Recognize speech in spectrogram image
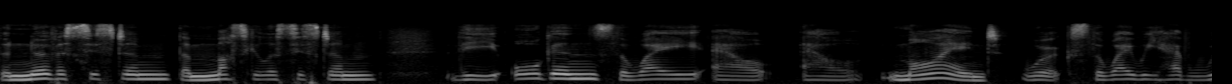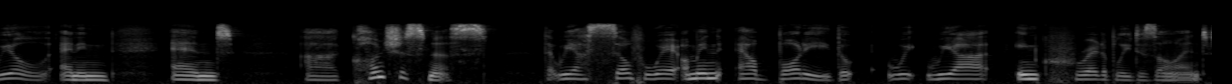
the nervous system, the muscular system, the organs, the way our our mind works, the way we have will and in and uh, consciousness, that we are self-aware. I mean, our body, the, we we are incredibly designed,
